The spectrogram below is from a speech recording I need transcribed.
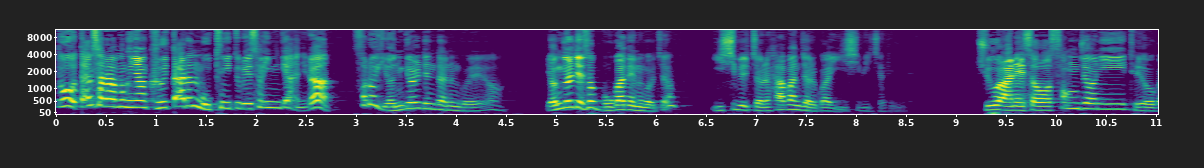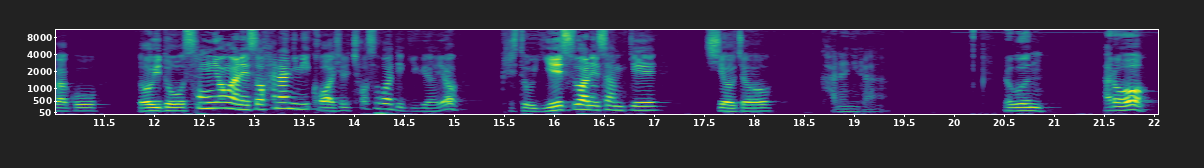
또 딴 사람은 그냥 그 다른 모퉁이 돌에 서 있는 게 아니라 서로 연결된다는 거예요. 연결돼서 뭐가 되는 거죠? 21절 하반절과 22절입니다. 주 안에서 성전이 되어가고 너희도 성령 안에서 하나님이 거하실 처소가 되기 위하여 그리스도 예수 안에서 함께 지어져 가느니라. 여러분, 바로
